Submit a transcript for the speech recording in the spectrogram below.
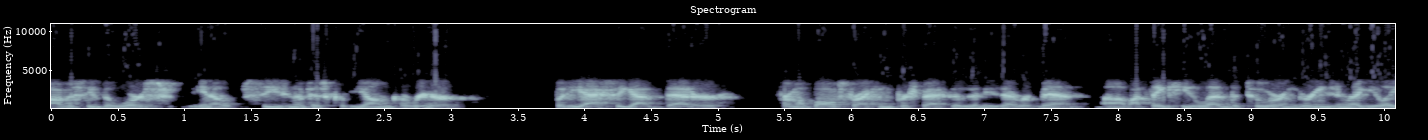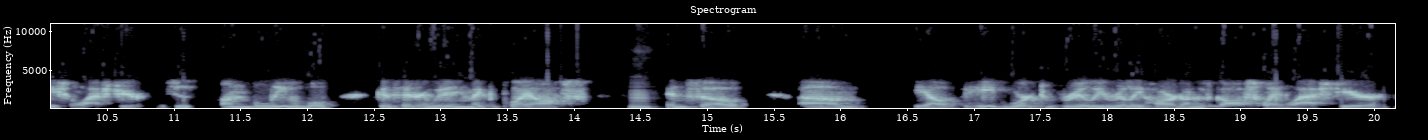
obviously the worst you know season of his young career, but he actually got better from a ball striking perspective than he's ever been. Um, I think he led the tour in greens in regulation last year, which is unbelievable considering we didn't make the playoffs. Hmm. And so, um, you know, he worked really, really hard on his golf swing last year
